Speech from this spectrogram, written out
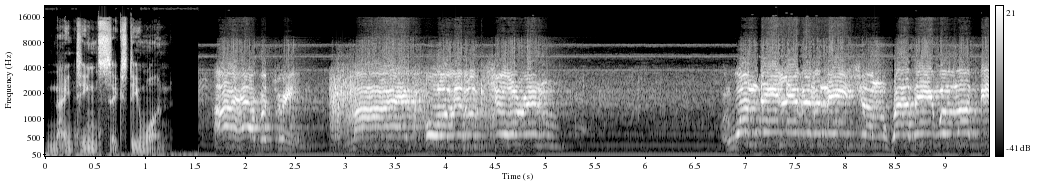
1961. I have a dream. My four little children will one day live in a nation where they will not be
